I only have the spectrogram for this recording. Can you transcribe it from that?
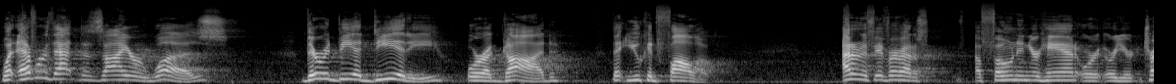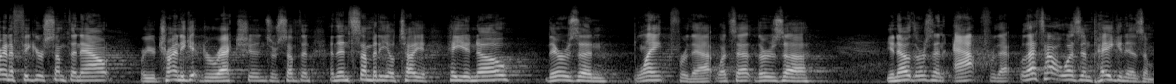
whatever that desire was, there would be a deity or a god that you could follow. I don't know if you've ever had a, a phone in your hand or, or you're trying to figure something out or you're trying to get directions or something, and then somebody will tell you, hey, you know, there's an blank for that. What's that? There's a, you know, there's an app for that. Well, that's how it was in paganism.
